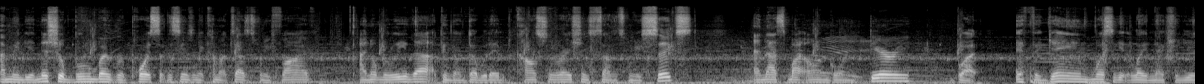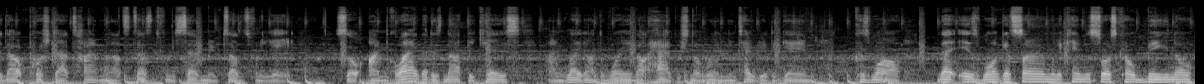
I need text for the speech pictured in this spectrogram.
I mean, the initial Bloomberg reports that the game's going to come out 2025. I don't believe that. I think they'll double the console generation 2026, and that's my ongoing theory. But if the game was to get delayed an extra year, that would push that timeline out to 2027, maybe 2028. So I'm glad that is not the case. I'm glad I don't have to worry about hackers, you know, ruining the integrity of the game. Because while that is one concern when it came to source code being, you know,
